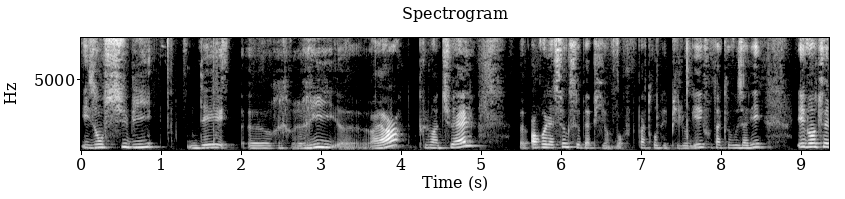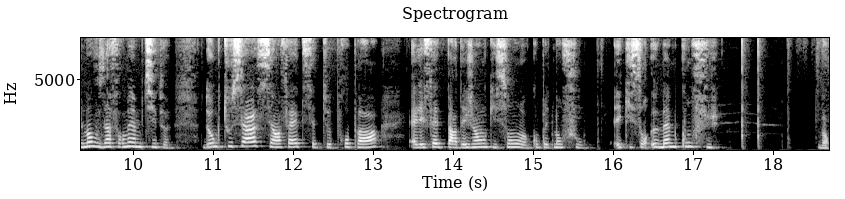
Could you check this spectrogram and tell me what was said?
ils ont subi des euh, ris, voilà, plus loin euh, en relation avec ce papillon. Bon, je ne peux pas trop épiloguer, il faudra que vous allez éventuellement vous informer un petit peu. Donc tout ça, c'est en fait cette propa, elle est faite par des gens qui sont complètement fous et qui sont eux-mêmes confus. Bon.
